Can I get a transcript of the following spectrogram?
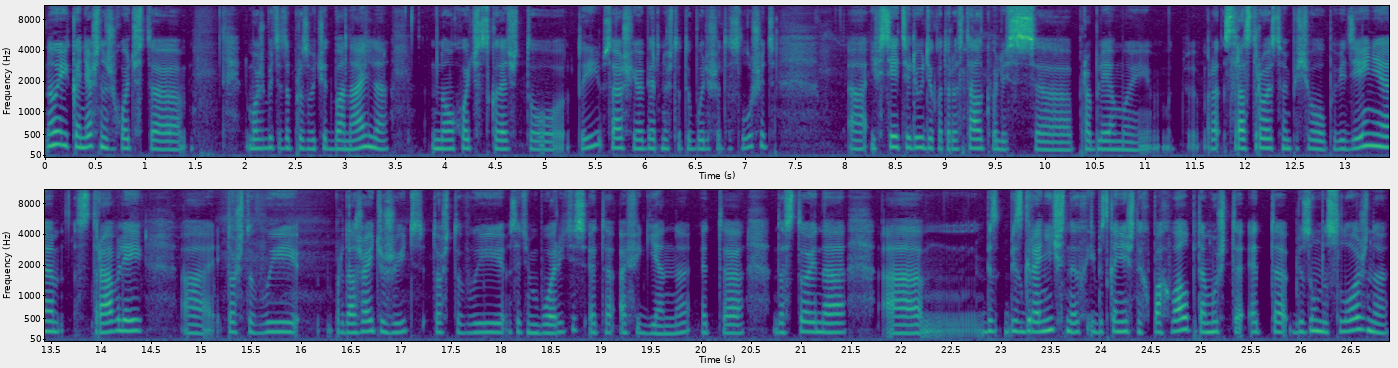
Ну и, конечно же, хочется, может быть, это прозвучит банально, но хочется сказать, что ты, Саша, я уверена, что ты будешь это слушать. А, и все эти люди, которые сталкивались с э, проблемой, с расстройством пищевого поведения, с травлей, а, то, что вы продолжаете жить, то, что вы с этим боретесь, это офигенно, это достойно а, без, безграничных и бесконечных похвал, потому что это безумно сложно.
